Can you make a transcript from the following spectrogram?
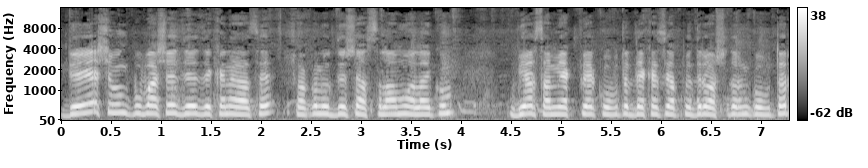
দেশ এবং প্রবাসে যে যেখানে আছে, সকল উদ্দেশ্যে আসসালামু আলাইকুম। বিয়ার্স, আমি এক পেয়ার কবুতর দেখাচ্ছি আপনাদের, অসাধারণ কবুতর।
